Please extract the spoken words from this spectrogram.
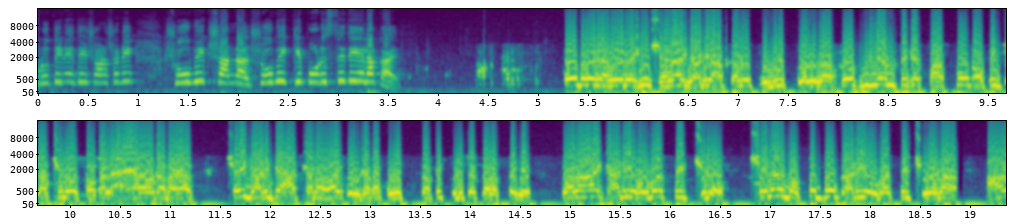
প্রতিনিধি সরাসরি সৌভিক সান্যাল। সৌভিক, কি পরিস্থিতি এলাকায়? জানিয়ে সেনার গাড়ি আটকালো পুলিশ। কলকাতা ফোর্ট থেকে পাসপোর্ট অফিস যাচ্ছিল সকাল এগারোটা নাগাদ। সেই গাড়িকে আটকানো হয় কলকাতা পুলিশ, ট্রাফিক পুলিশের তরফ থেকে। বলা হয় গাড়ি ওভার স্পিড ছিল। সেনার বক্তব্য গাড়ি ওভারস্পিড ছিল না। আর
